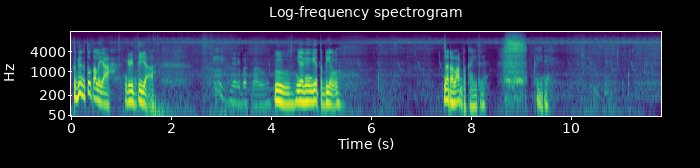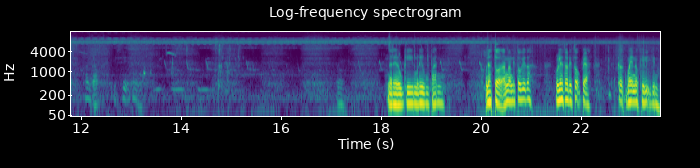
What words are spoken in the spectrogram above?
tebing itu tali ya, green tea ya. Jadi bus baru. Hmm, yang yang tebing. Nah, ada lampu kayak itu. Kayak ini. Dari rugi beli umpan. Udah tuh, anak itu gitu. Boleh tau itu ya. Ke main kili gini.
